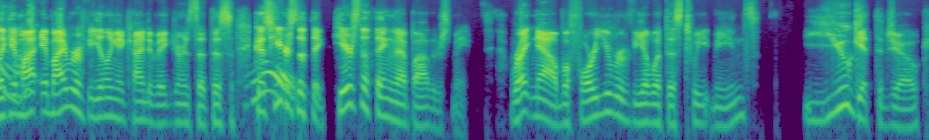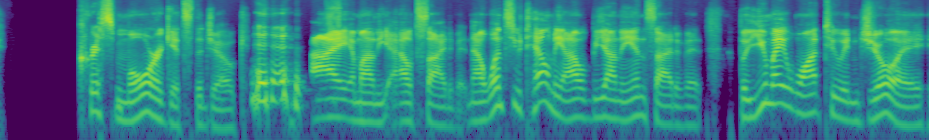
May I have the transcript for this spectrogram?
Like, am I am I revealing a kind of ignorance that this? Because here's the thing. Here's the thing that bothers me. Right now, before you reveal what this tweet means, you get the joke. Chris Moore gets the joke. I am on the outside of it. Now, once you tell me, I'll be on the inside of it. But you may want to enjoy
